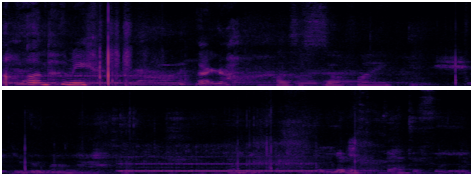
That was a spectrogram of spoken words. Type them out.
Hold on, let me. There you go. Oh, this is so funny. It's fantasy.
